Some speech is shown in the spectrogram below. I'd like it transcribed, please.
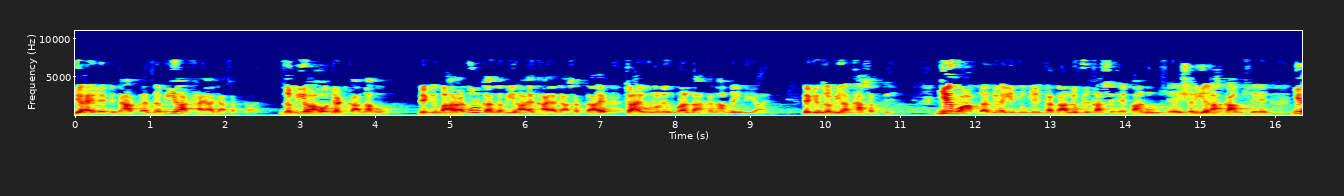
یا اہل کتاب کا زبیحہ کھایا جا سکتا ہے۔ زبیحہ ہو، جھٹکا نہ ہو، لیکن بہرحال ان کا زبیحہ ہے کھایا جا سکتا ہے، چاہے انہوں نے اس پر اللہ کا نام نہیں لیا ہے، لیکن زبیحہ کھا سکتے ہیں۔ یہ معاملہ جو ہے یہ چونکہ اس کا تعلق فقہ سے ہے، قانون سے ہے شریع احکام سے ہے، یہ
